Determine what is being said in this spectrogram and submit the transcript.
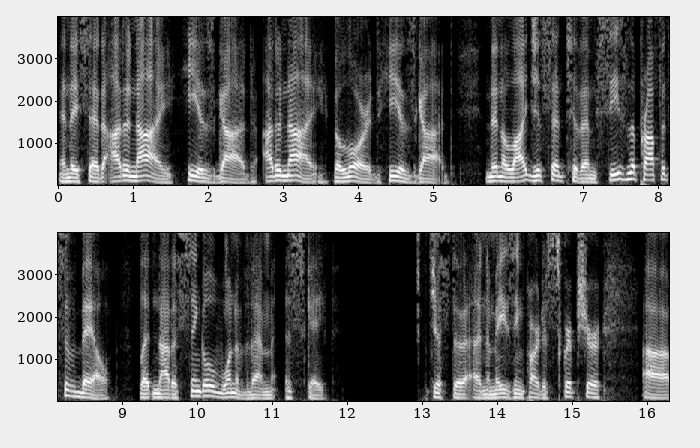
and they said, Adonai, He is God. Adonai, the Lord, He is God. Then Elijah said to them, Seize the prophets of Baal, let not a single one of them escape just a, an amazing part of Scripture, uh,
